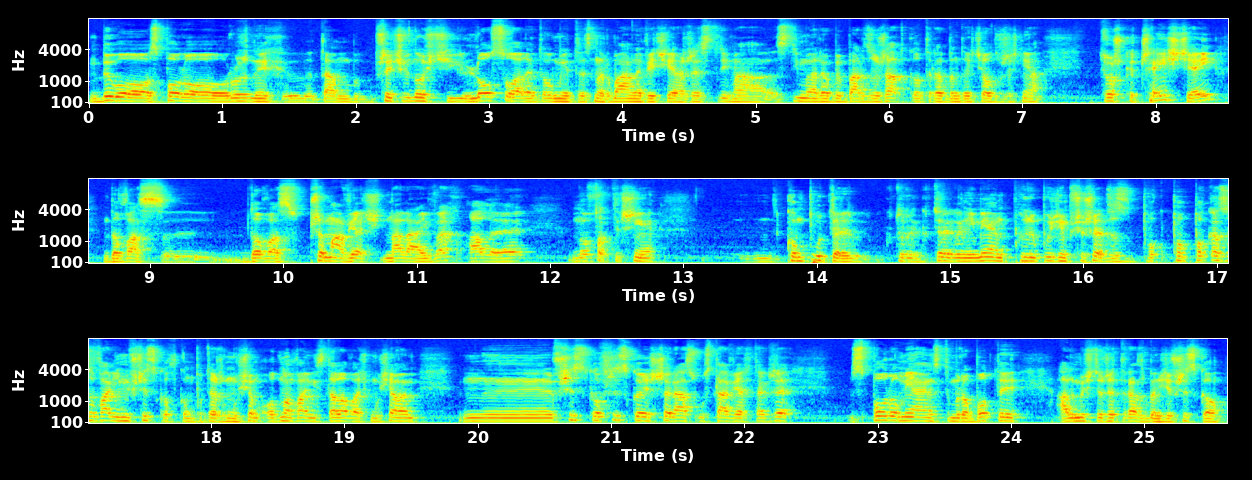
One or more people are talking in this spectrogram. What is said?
było sporo różnych y, tam przeciwności losu, ale to u mnie to jest normalne, wiecie, ja, że streama, streama robię bardzo rzadko, teraz będę chciał od września troszkę częściej do Was, y, do was przemawiać na live'ach, ale no faktycznie mm, komputer, który, którego nie miałem, który później przyszedł, po, pokazywali mi wszystko w komputerze, musiałem od nowa instalować, musiałem yy, wszystko, wszystko jeszcze raz ustawiać, także sporo miałem z tym roboty, ale myślę, że teraz będzie wszystko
